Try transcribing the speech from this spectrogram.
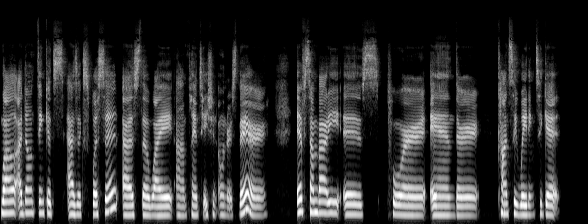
while I don't think it's as explicit as the white um, plantation owners there, if somebody is poor and they're constantly waiting to get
